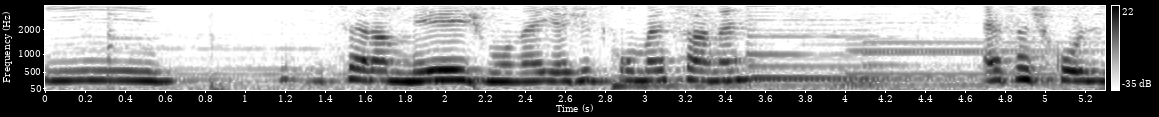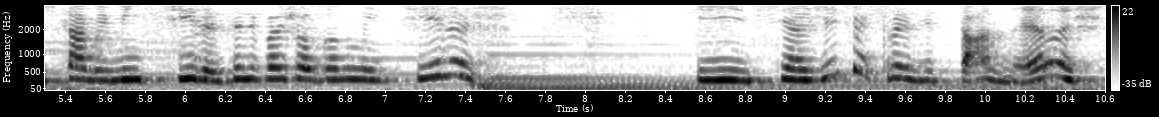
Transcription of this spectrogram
e, e será mesmo, né? E a gente começa, né? Essas coisas, sabe? Mentiras. Ele vai jogando mentiras. E se a gente acreditar nelas,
